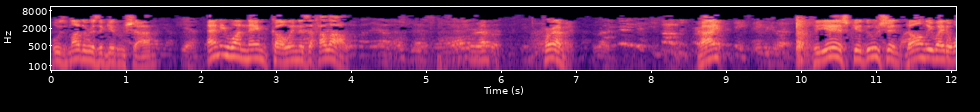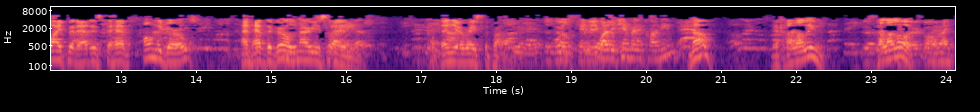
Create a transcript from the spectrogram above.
whose mother is a gerusha. Yeah. Anyone named Cohen is a halal. Forever. Forever. Right? The Yesh Kedushin, the only way to wipe it out is to have only girls and have the girls marry Israelis. Then you erase the problem. Why they can't marry No. They're halalim. Halalot.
